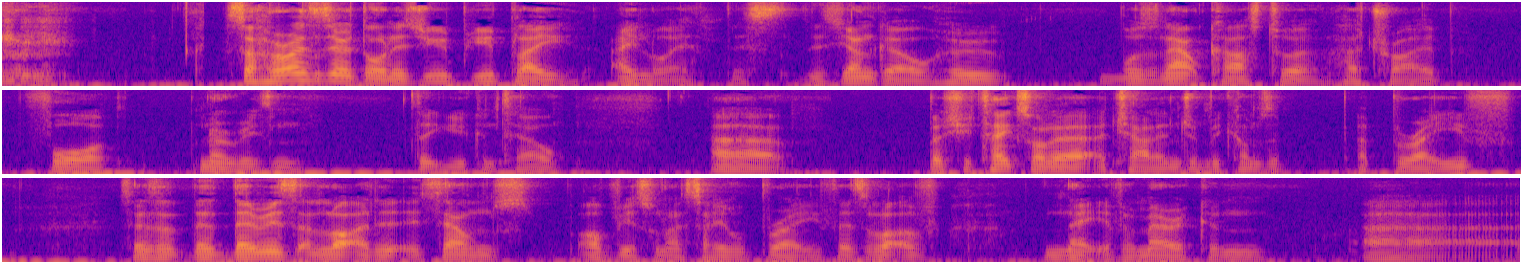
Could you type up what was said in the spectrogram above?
so Horizon Zero Dawn is you you play Aloy, this this young girl who was an outcast to her, her tribe for no reason that you can tell. Uh, but she takes on a, a challenge and becomes a, a brave. So there, there is a lot. Of, it sounds obvious when I say all brave. There's a lot of Native American uh,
